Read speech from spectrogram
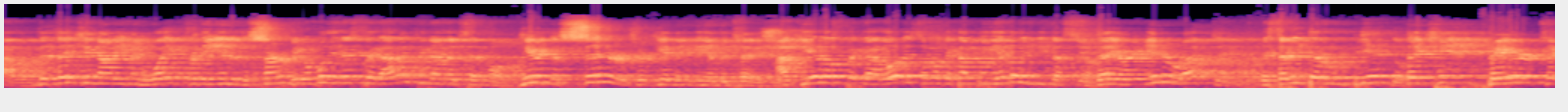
pecado that they cannot even wait for the end of the que sermon. no podían esperar al final del sermón. Here, the sinners are giving the invitation. Aquí los pecadores son los que están pidiendo la invitación. They are interrupting. Están interrumpiendo. They can't bear to hear any more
